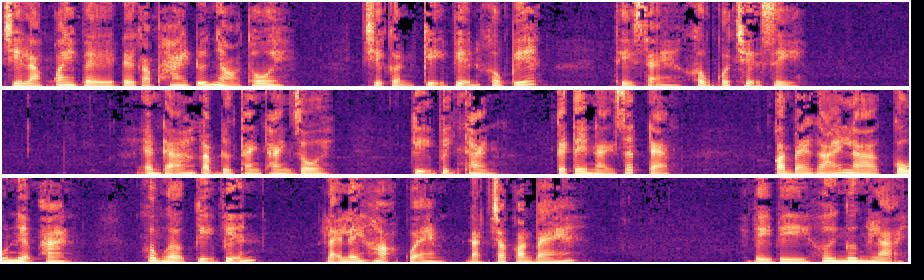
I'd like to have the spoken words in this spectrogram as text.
Chỉ là quay về để gặp hai đứa nhỏ thôi Chỉ cần kỵ viễn không biết, Thì sẽ không có chuyện gì Em đã gặp được Thành Thành rồi Kỵ Vĩnh Thành, Cái tên này rất đẹp còn bé gái là Cố Niệm An. Không ngờ kỵ viễn Lại lấy họ của em đặt cho con bé. Vì vì hơi ngưng lại,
